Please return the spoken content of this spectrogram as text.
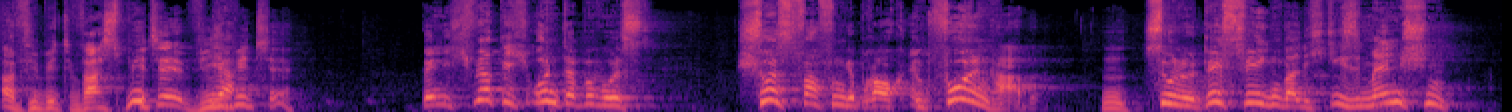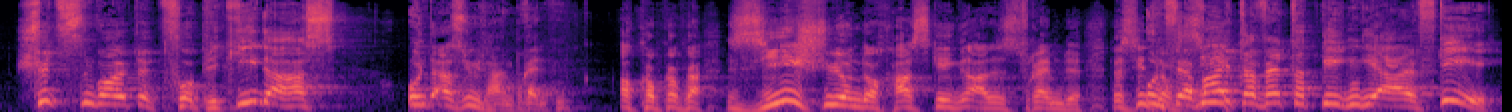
Ah, wie bitte? Was bitte? Wie Ja. bitte? Wenn ich wirklich unterbewusst Schusswaffengebrauch empfohlen habe, so nur deswegen, weil ich diese Menschen schützen wollte vor Pegida-Hass und Asylheimbränden. Oh, komm, komm, komm. Sie schüren doch Hass gegen alles Fremde. Das sind Und doch wer Sie. weiter wettert gegen die AfD,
